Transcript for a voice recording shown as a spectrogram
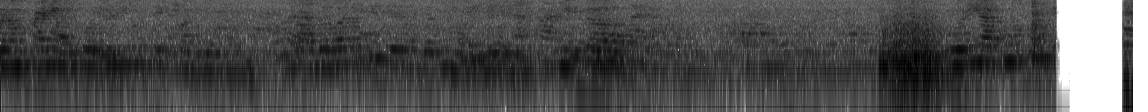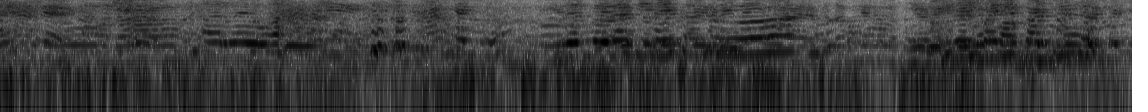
ગરમ પાણી કઈ પૈલી કન્ટ્રી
